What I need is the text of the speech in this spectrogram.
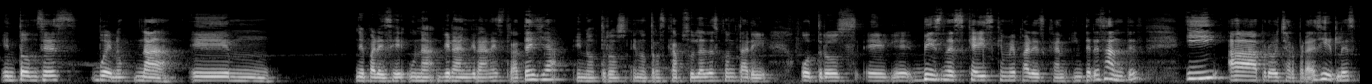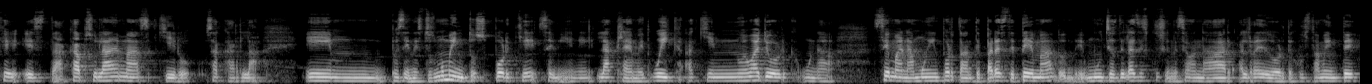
Entonces, bueno, nada. Em, me parece una gran, gran estrategia. En, otros, en otras cápsulas les contaré otros eh, eh, business case que me parezcan interesantes. Y aprovechar para decirles que esta cápsula además quiero sacarla pues en estos momentos porque se viene la Climate Week aquí en Nueva York, una semana muy importante para este tema, donde muchas de las discusiones se van a dar alrededor de justamente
